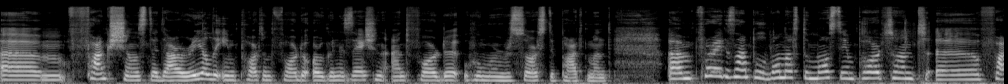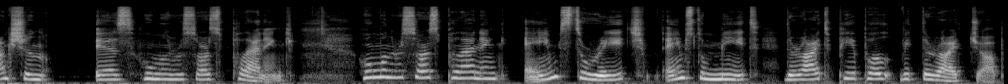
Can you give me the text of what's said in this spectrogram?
um, functions that are really important for the organization and for the human resource department. Um, for example, one of the most important uh, function is human resource planning. Human resource planning aims to reach, aims to meet the right people with the right job.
